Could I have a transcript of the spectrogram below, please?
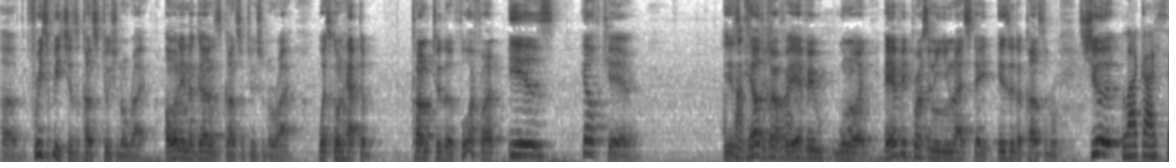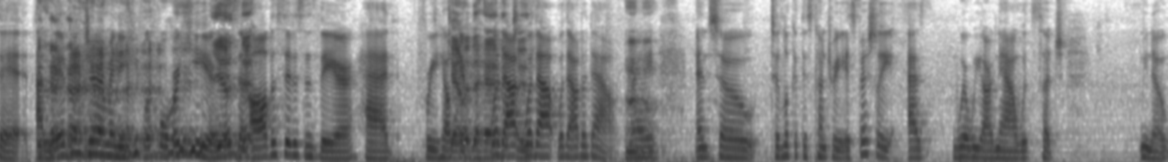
uh, free speech is a constitutional right. Owning a gun is a constitutional right. What's going to have to come to the forefront is health care. Is health care for everyone, every person in the United States? Is it a constitutional? Should like I said, I lived in Germany for four years, yes, that, and all the citizens there had free health care without without without a doubt, mm-hmm. right? And so to look at this country, especially as where we are now with such you know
